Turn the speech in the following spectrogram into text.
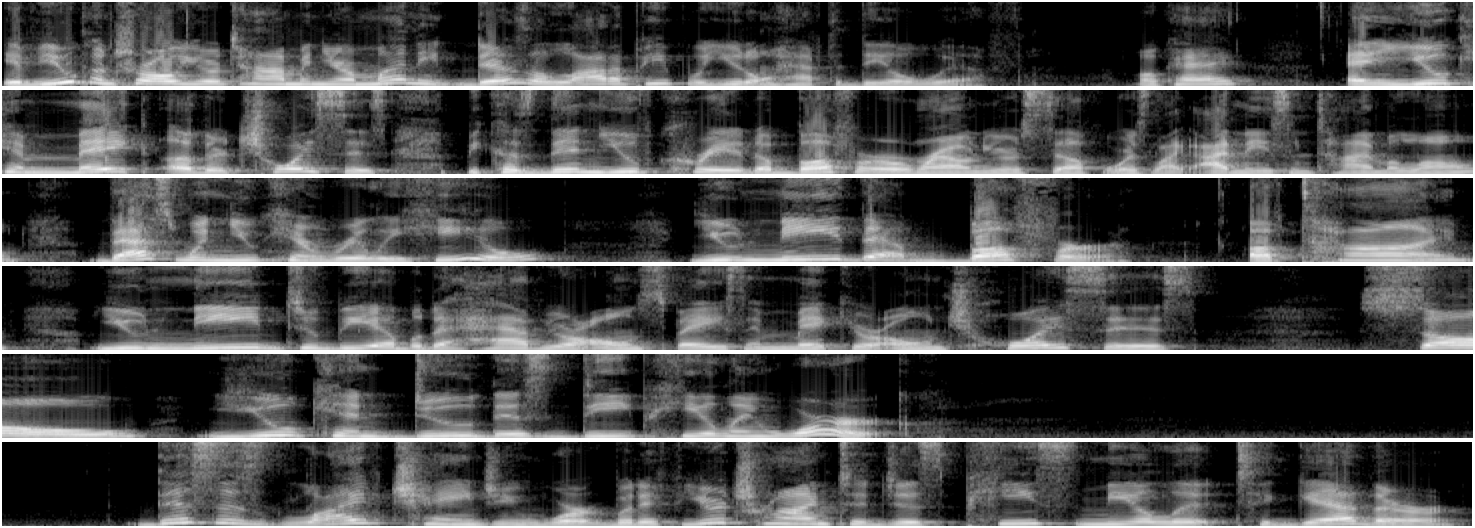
If you control your time and your money, there's a lot of people you don't have to deal with. Okay and you can make other choices because then you've created a buffer around yourself where it's like, I need some time alone. That's when you can really heal. You need that buffer of time. You need to be able to have your own space and make your own choices so you can do this deep healing work. This is life changing work, but if you're trying to just piecemeal it together,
